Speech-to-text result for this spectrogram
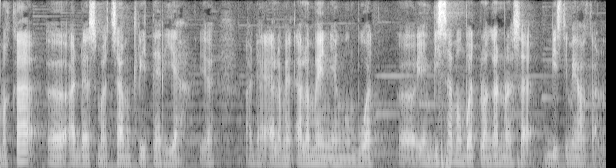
maka uh, ada semacam kriteria ya, ada elemen-elemen yang membuat uh, yang bisa membuat pelanggan merasa diistimewakan.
